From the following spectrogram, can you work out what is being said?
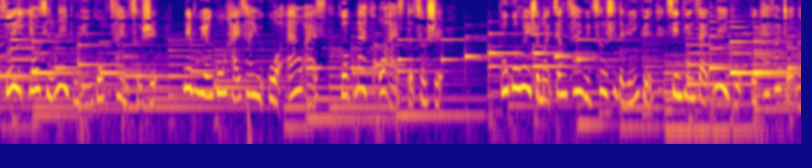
所以邀请内部员工参与测试。内部员工还参与过 iOS 和 macOS 的测试。不过，为什么将参与测试的人员限定在内部和开发者呢？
